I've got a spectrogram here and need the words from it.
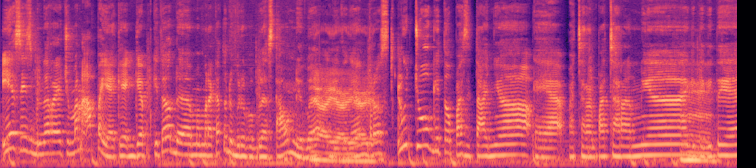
Iya sih sebenarnya cuman apa ya kayak gap kita udah sama mereka tuh udah berapa belas tahun deh bang Iya, gitu iya, kan iya, iya. terus lucu gitu pas ditanya kayak pacaran pacarannya Hmm. gitu-gitu ya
